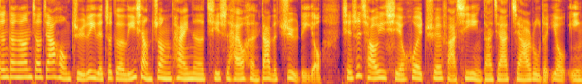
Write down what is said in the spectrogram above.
跟刚刚焦家宏举例的这个理想状态呢，其实还有很大的距离哦，显示乔艺协会缺乏吸引大家加入的诱因。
